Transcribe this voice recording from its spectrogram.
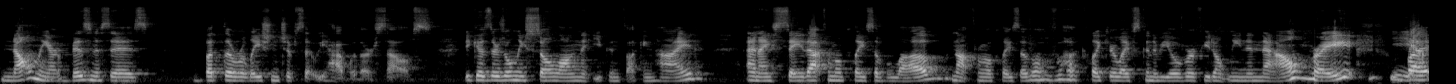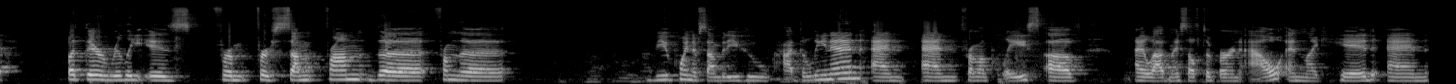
not only our businesses, but the relationships that we have with ourselves. Because there's only so long that you can fucking hide. And I say that from a place of love, not from a place of, oh, fuck, like your life's going to be over if you don't lean in now. Right. Yeah. But, but there really is from, for some, from the, from the, viewpoint of somebody who had to lean in and and from a place of I allowed myself to burn out and like hid and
